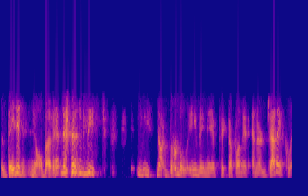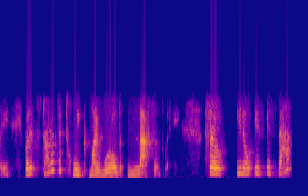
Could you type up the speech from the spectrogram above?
They didn't know about it, at least, not verbally. They may have picked up on it energetically, but it started to tweak my world massively. So, you know, if, if that's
